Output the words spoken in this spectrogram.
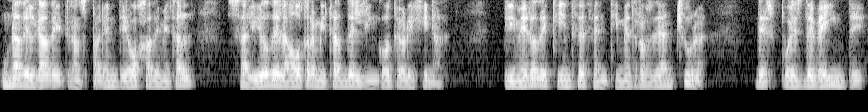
Una delgada y transparente hoja de metal salió de la otra mitad del lingote original, primero de 15 centímetros de anchura, después de 20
